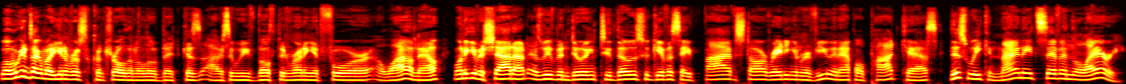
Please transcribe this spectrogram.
Well, we're going to talk about Universal Control in a little bit because obviously we've both been running it for a while now. Want to give a shout out, as we've been doing, to those who give us a five star rating and review in Apple Podcasts. This week, 987 Larry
